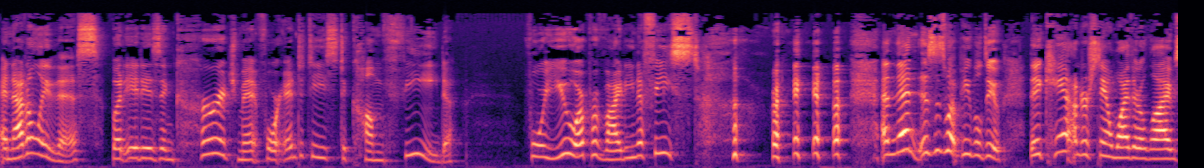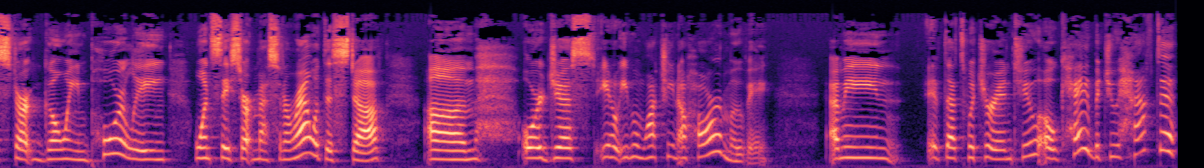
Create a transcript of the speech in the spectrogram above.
And not only this, but it is encouragement for entities to come feed, for you are providing a feast. right? and then this is what people do. They can't understand why their lives start going poorly once they start messing around with this stuff. Um, or just, you know, even watching a horror movie. I mean, if that's what you're into, okay, but you have to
